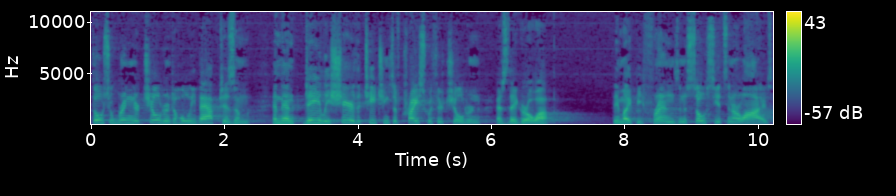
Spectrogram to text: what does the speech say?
those who bring their children to holy baptism, and then daily share the teachings of Christ with their children as they grow up. They might be friends and associates in our lives,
